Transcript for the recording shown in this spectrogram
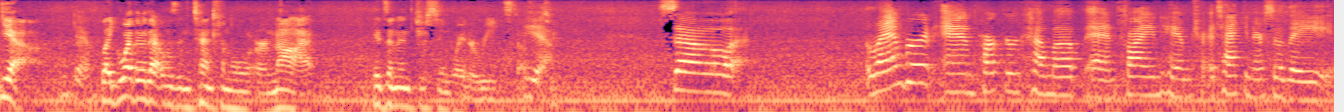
yeah, Okay. like whether that was intentional or not, it's an interesting way to read stuff. Yeah. too. So Lambert and Parker come up and find him tr- attacking her, so they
